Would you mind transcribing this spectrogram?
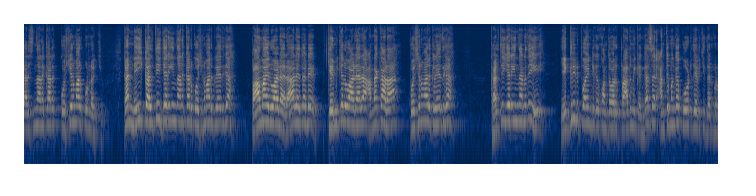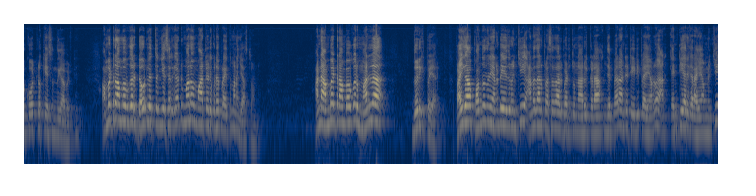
కలిసిందా అనకాడ కాడ క్వశ్చన్ మార్క్ ఉండొచ్చు. కానీ నెయ్యి కల్తీ జరిగిందా అనకాడ కాడ క్వశ్చన్ మార్క్ లేదుగా? పామాయిల్ వాడారా? లేదంటే కెమికల్ వాడారా? అన్నకాడ క్వశ్చన్ మార్క్ లేదుగా? కల్తీ జరిగిందన్నది ఎగ్రిడ్ పాయింట్గా కొంతవరకు ప్రాథమికంగా సరే అంతిమంగా కోర్టు తెలిసింది అనుకోండి కోర్టులో కేసు ఉంది కాబట్టి. అంబటి రాంబాబు గారు డౌట్ వ్యక్తం చేశారు కాబట్టి మనం మాట్లాడుకునే ప్రయత్నం మనం చేస్తున్నాం అంటే అంబటి రాంబాబు గారు మళ్ళా దొరికిపోయారు. పైగా పంతొమ్మిది వందల ఎనభై ఐదు నుంచి అన్నదాన ప్రసాదాలు పెడుతున్నారు ఇక్కడ అని చెప్పారు. అంటే టీడీపీ హయాంలో ఎన్టీఆర్ గారి హయాం నుంచి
